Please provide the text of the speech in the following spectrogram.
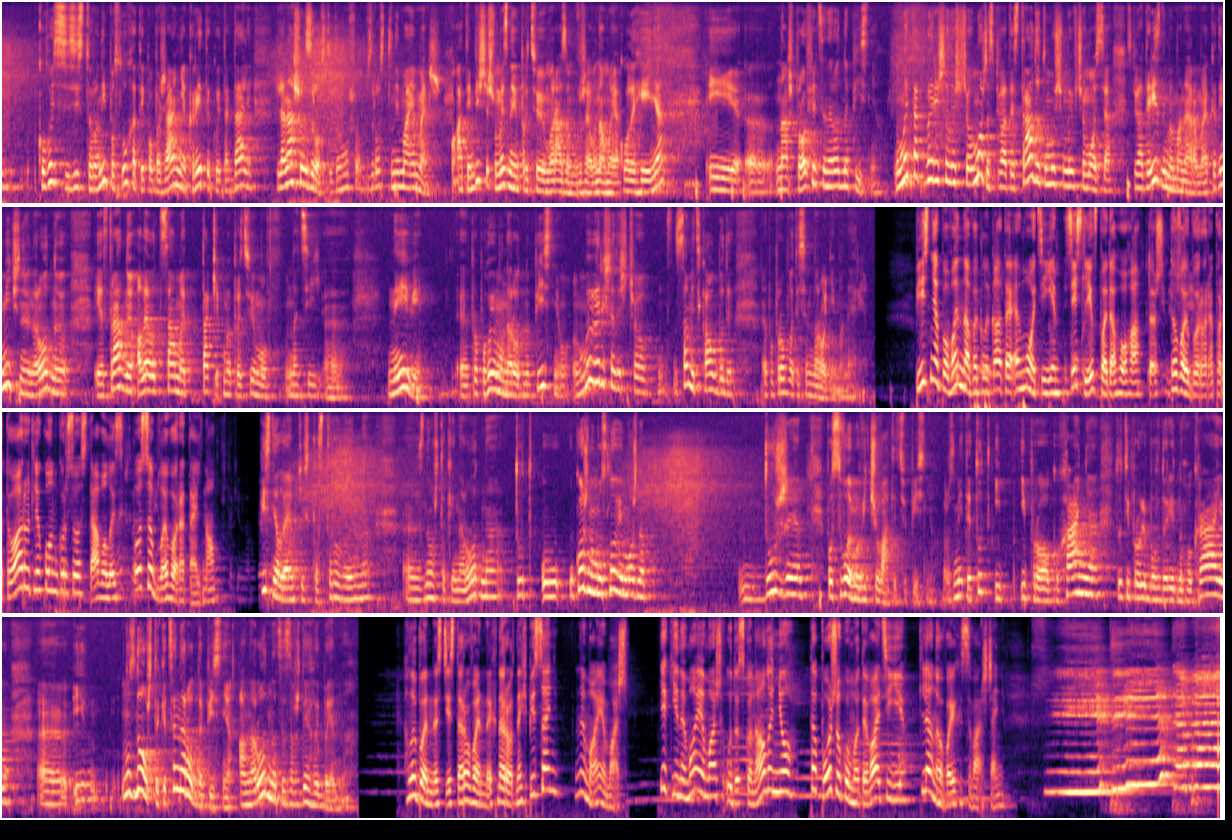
когось зі сторони послухати побажання, критику і так далі для нашого зросту, тому що зросту немає меж. А тим більше, що ми з нею працюємо разом вже вона моя колегиня. І е, наш профіль це народна пісня. Ну, ми так вирішили, що можна співати естраду, тому що ми вчимося співати різними манерами академічною, народною і естрадною. Але от саме так, як ми працюємо на цій е, ниві, е, пропагуємо народну пісню, ми вирішили, що саме цікаво буде е, попробуватися в народній манері. Пісня повинна викликати емоції зі слів педагога. Тож до вибору репертуару для конкурсу ставились особливо ретельно. Пісня лемківська, старовинна, е, знову ж таки народна. Тут у, у кожному слові можна дуже по-своєму відчувати цю пісню. Розумієте, тут і, і про кохання, тут і про любов до рідного краю. Е, і ну, знову ж таки, це народна пісня, а народна це завжди глибинна. Глибинності старовинних народних пісень немає меж, які немає меж удосконаленню та пошуку мотивації для нових звершень. Сиди тепер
